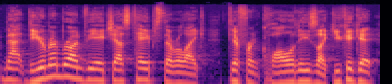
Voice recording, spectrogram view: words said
Matt, do you remember on VHS tapes there were like different qualities? Like you could get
